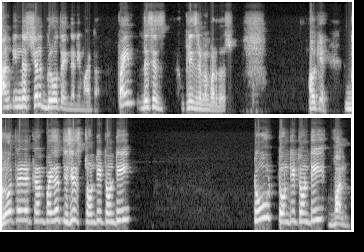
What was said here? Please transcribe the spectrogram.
un- industrial growth in the Nimata. Fine, this is please remember this. Okay, growth rate at current prices. This is 2020 to 2021.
